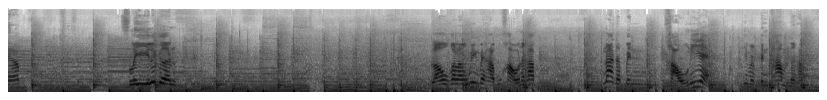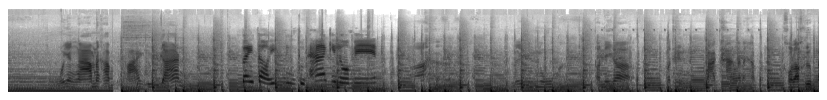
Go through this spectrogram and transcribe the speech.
นะครับ ฟรีเหลือเกิน เรากำลังวิ่งไปหาภูเขานะครับ น่าจะเป็นเขานี่แหละที่มันเป็นถ้ำนะครับโอ้ยังงามนะครับ ไปดูกันไปต่ออีก 1.5 กิโลเมตรอ่าเลยเป็นงู ตอนนี้ก็มากทางแล้วนะครับ ของเราคือไป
